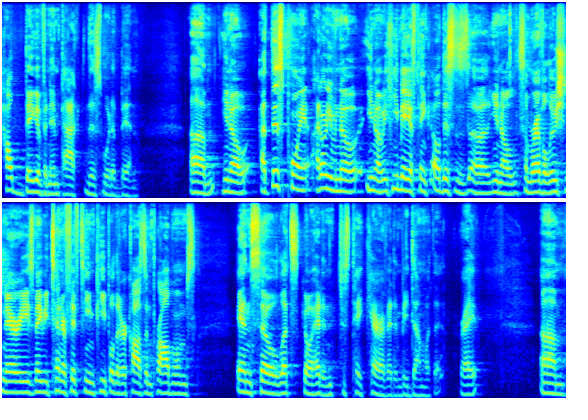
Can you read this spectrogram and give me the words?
how big of an impact this would have been. Um, you know, at this point, I don't even know, you know, he may have think, oh, this is, uh, you know, some revolutionaries, maybe 10 or 15 people that are causing problems. And so let's go ahead and just take care of it and be done with it, right? Um,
